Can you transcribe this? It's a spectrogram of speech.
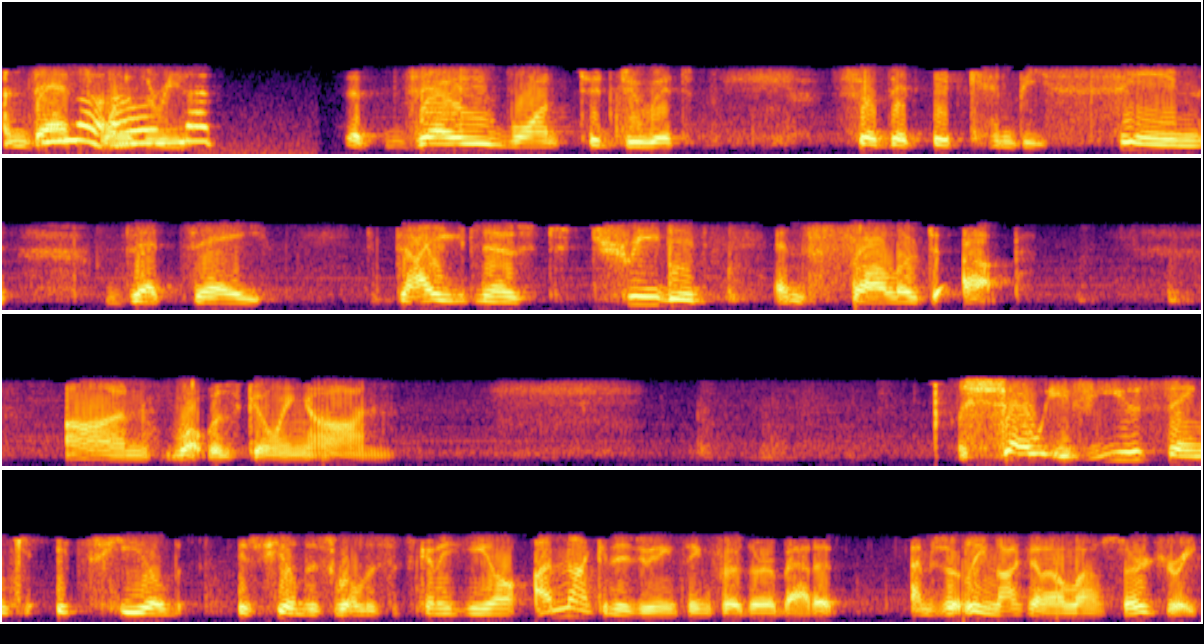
And that's no, one of the reasons that they want to do it so that it can be seen that they diagnosed, treated, and followed up on what was going on. So if you think it's healed, it's healed as well as it's going to heal, I'm not going to do anything further about it. I'm certainly not going to allow surgery.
